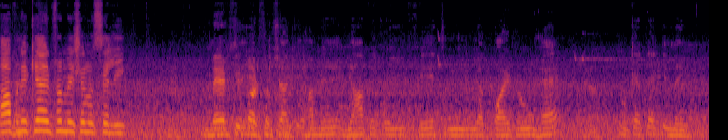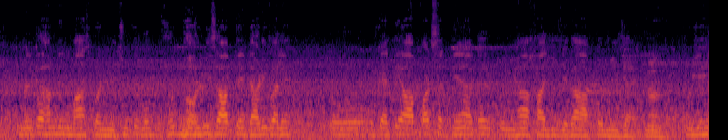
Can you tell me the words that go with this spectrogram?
आपने क्या इन्फॉर्मेशन उससे ली बैठ के पढ़ पूछा कि हमें यहाँ पे कोई फेथ रूम या क्वाइट रूम है तो वो कहता है कि नहीं तो मैंने कहा हमने नमाज़ पढ़नी चूँकि वो खुद मौलवी साहब थे दाढ़ी वाले तो वो कहते हैं आप पढ़ सकते हैं अगर कोई यहाँ खाली जगह आपको मिल जाए। तो यही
